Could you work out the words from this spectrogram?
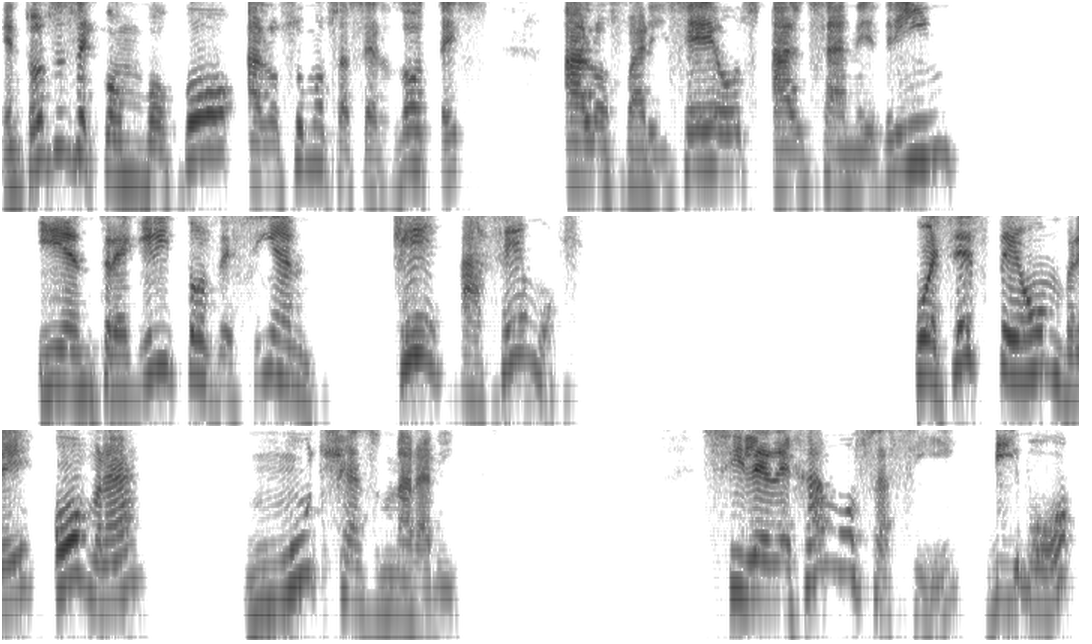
Entonces se convocó a los sumos sacerdotes, a los fariseos, al Sanedrín, y entre gritos decían, ¿qué hacemos? Pues este hombre obra muchas maravillas. Si le dejamos así, vivo,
